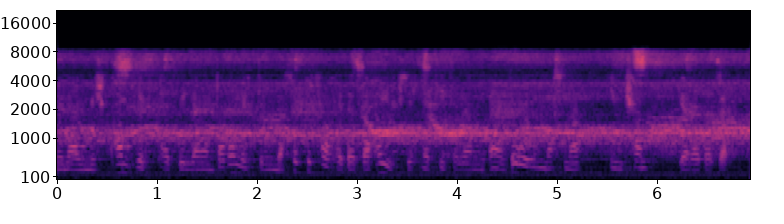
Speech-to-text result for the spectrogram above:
yönəlmiş kompleks tədbirlərin davam etdirilməsi bu sahədə daha yüksək nəticələrin əldə olunmasına imkan yaradacaq.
